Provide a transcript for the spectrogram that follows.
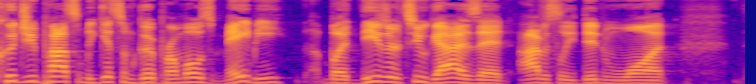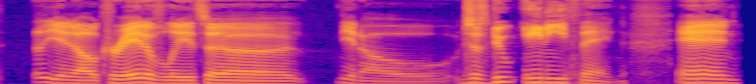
could you possibly get some good promos? Maybe, but these are two guys that obviously didn't want, you know, creatively to, you know, just do anything. And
